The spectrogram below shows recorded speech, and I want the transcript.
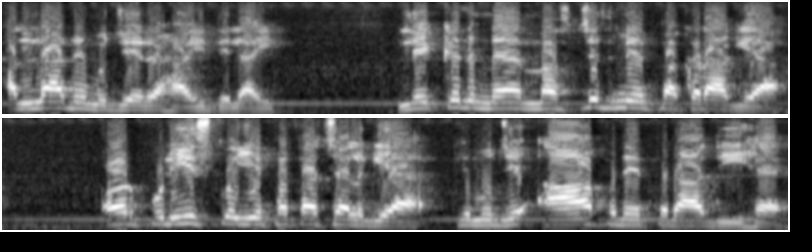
اللہ نے مجھے رہائی دلائی۔ لیکن میں مسجد میں پکڑا گیا اور پولیس کو یہ پتہ چل گیا کہ مجھے آپ نے پناہ دی ہے۔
